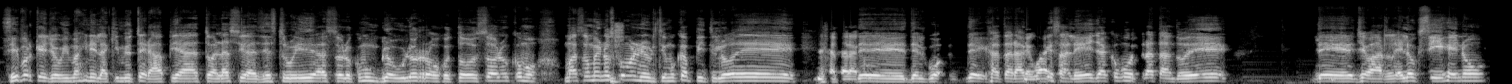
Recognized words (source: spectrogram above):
Sí, porque yo me imaginé la quimioterapia, todas las ciudades destruidas, solo como un glóbulo rojo, todo solo como, más o menos como en el último capítulo de, De del, de Hataraku, De Guay. que sale ella como tratando de, de llevarle el oxígeno,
